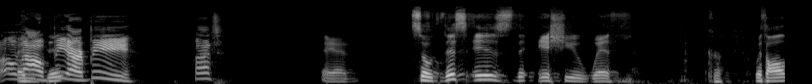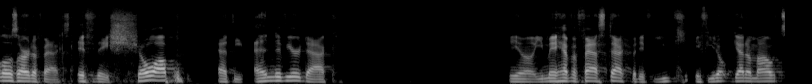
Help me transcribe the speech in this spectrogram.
Oh And no, thi- BRB. What? And so this is the issue with with all those artifacts. If they show up at the end of your deck, you know you may have a fast deck, but if you if you don't get them out,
